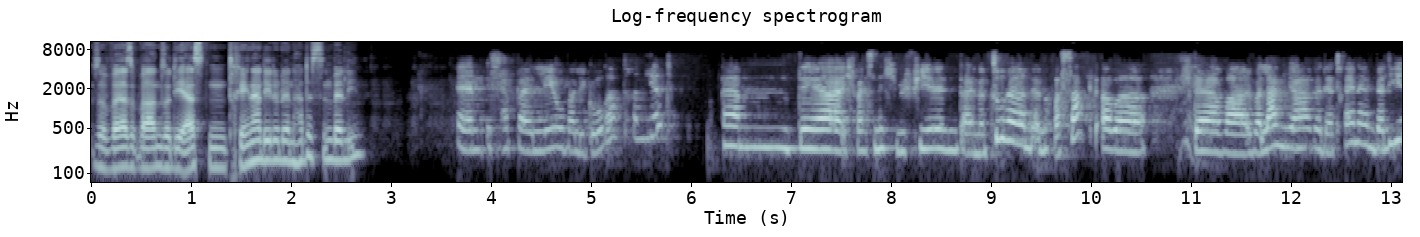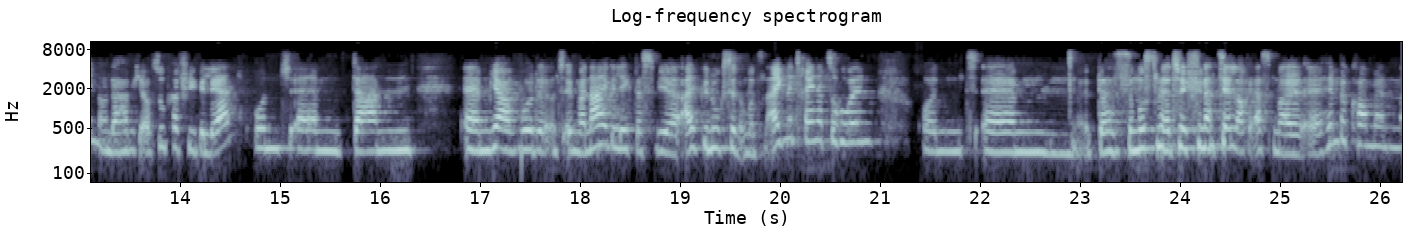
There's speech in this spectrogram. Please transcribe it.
so wer waren so die ersten Trainer, die du denn hattest in Berlin? Ähm, ich habe bei Leo Valigora trainiert. Ähm, der, ich weiß nicht, wie vielen deiner Zuhörer der noch was sagt, aber der war über lange Jahre der Trainer in Berlin und da habe ich auch super viel gelernt. Und ähm, dann ähm, ja, wurde uns irgendwann nahegelegt, dass wir alt genug sind, um uns einen eigenen Trainer zu holen. Und ähm, das mussten wir natürlich finanziell auch erstmal äh, hinbekommen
